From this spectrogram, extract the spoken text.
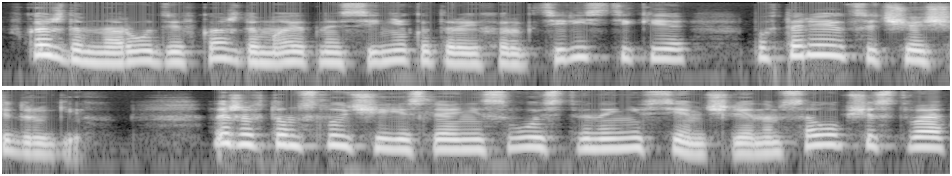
В каждом народе, в каждом этносе некоторые характеристики повторяются чаще других. Даже в том случае, если они свойственны не всем членам сообщества,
